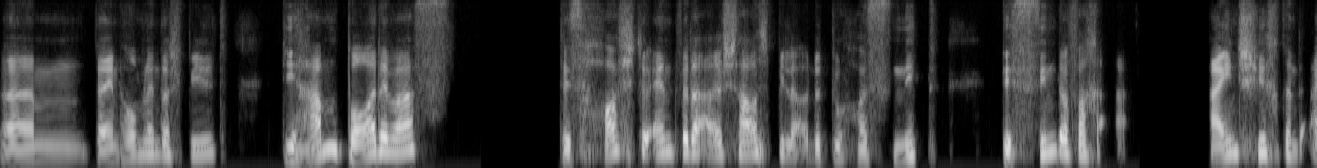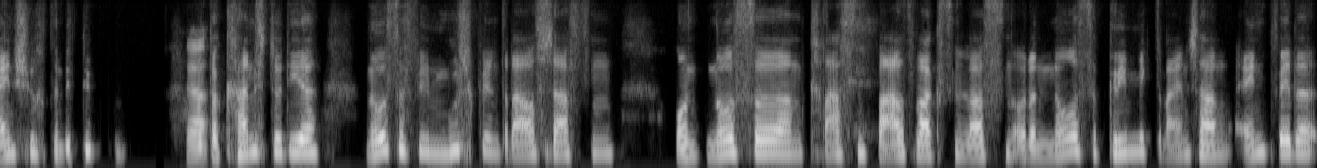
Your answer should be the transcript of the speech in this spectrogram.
ähm, der in Homelander spielt, die haben beide was, das hast du entweder als Schauspieler oder du hast nicht. Das sind einfach einschüchternde, einschüchternde Typen. Ja. Und da kannst du dir noch so viel Muskeln drauf schaffen und noch so einen krassen Bart wachsen lassen oder noch so grimmig reinschauen. Entweder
